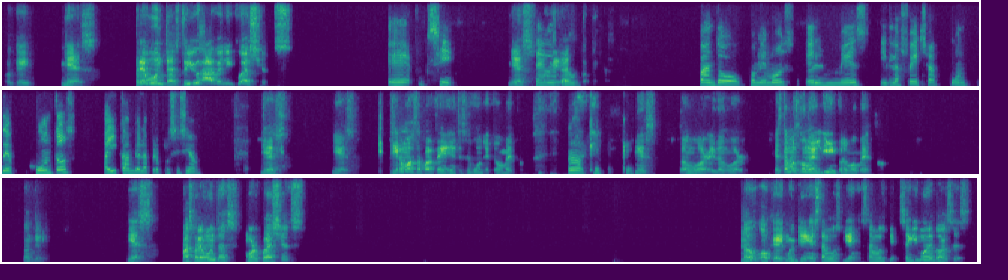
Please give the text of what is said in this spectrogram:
Okay, yes. Preguntas. Do you have any questions? Eh, sí, Yes. tengo una Okay. pregunta. Cuando ponemos el mes y la fecha jun- de, juntos, ahí cambia la preposición. Yes. Yes. Llegamos a esta parte en este segundo, en este momento. Ah, ok, ok. Yes. Don't worry, don't worry. Estamos con el in por el momento. Okay. Yes. ¿Más preguntas? More questions? No? Ok, muy bien. Estamos bien, estamos bien. Seguimos entonces.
